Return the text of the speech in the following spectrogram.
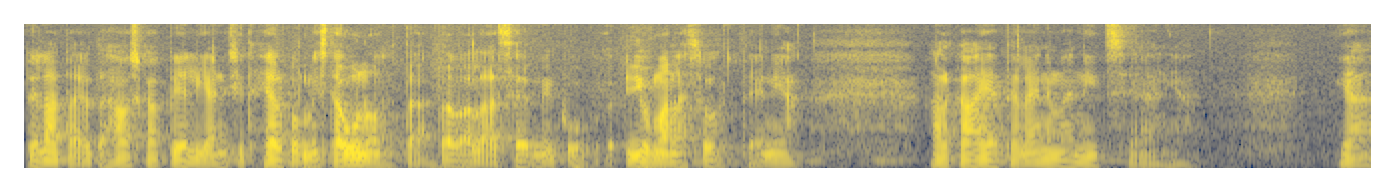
pelataan jotain hauskaa peliä, niin sitten helpommin sitä unohtaa tavallaan sen niin kuin Jumalan suhteen ja alkaa ajatella enemmän itseään. Ja, ja,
